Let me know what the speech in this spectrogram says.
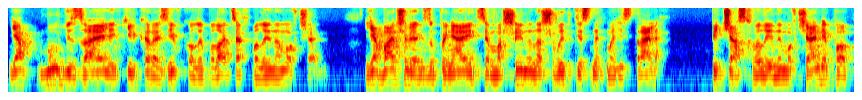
Я був в Ізраїлі кілька разів, коли була ця хвилина мовчання. Я бачив, як зупиняються машини на швидкісних магістралях під час хвилини мовчання по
